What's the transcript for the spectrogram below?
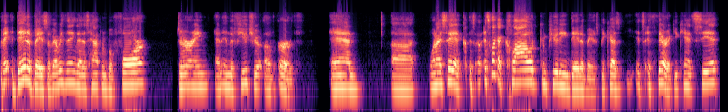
ba- database of everything that has happened before, during, and in the future of Earth. And uh, when I say it, it's, it's like a cloud computing database because it's etheric. You can't see it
